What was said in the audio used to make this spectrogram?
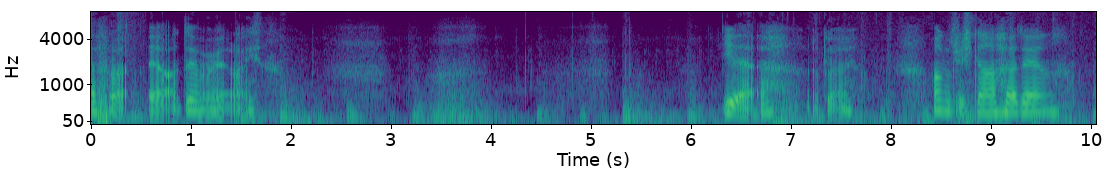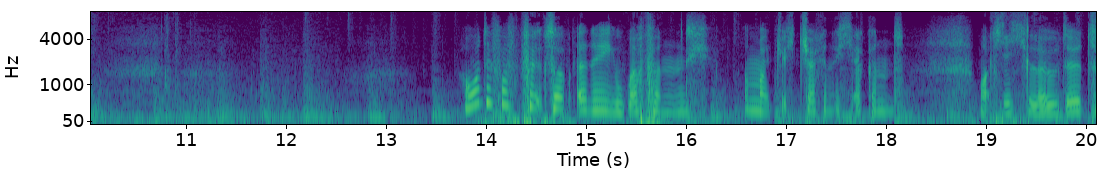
That's right, yeah, I didn't realise. Yeah, okay. I'm just gonna head in. I wonder if I've picked up any weapons. I might just check in a second. Once it's loaded.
